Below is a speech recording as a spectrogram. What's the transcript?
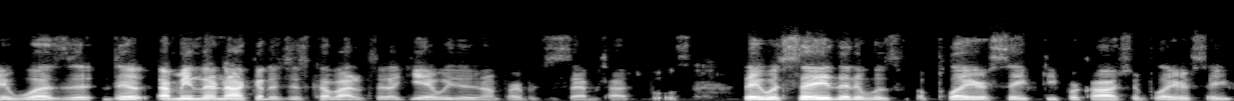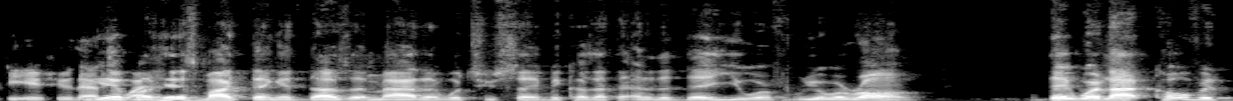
It wasn't. I mean, they're not going to just come out and say like, "Yeah, we did it on purpose to sabotage Bulls." They would say that it was a player safety precaution, player safety issue. That's yeah, but here's my thing: it doesn't matter what you say because at the end of the day, you were you were wrong. They were not COVID.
